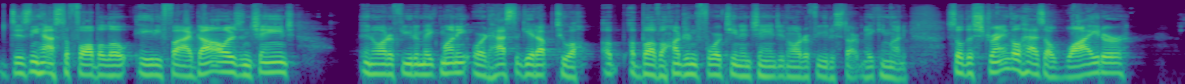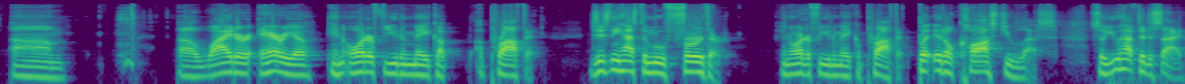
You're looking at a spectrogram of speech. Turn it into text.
Disney has to fall below $85 and change in order for you to make money, or it has to get up to a, a, above 114 and change in order for you to start making money. So the strangle has a wider, um, a wider area in order for you to make a, a profit. Disney has to move further in order for you to make a profit, but it'll cost you less. So you have to decide:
